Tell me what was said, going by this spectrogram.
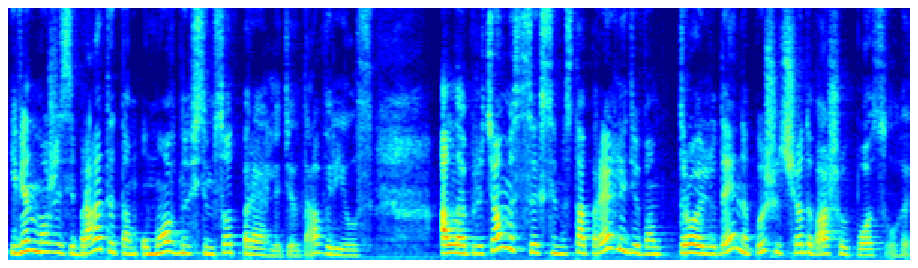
і він може зібрати там умовно 700 переглядів да, в Reels. Але при цьому з цих 700 переглядів вам троє людей напишуть щодо вашої послуги.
